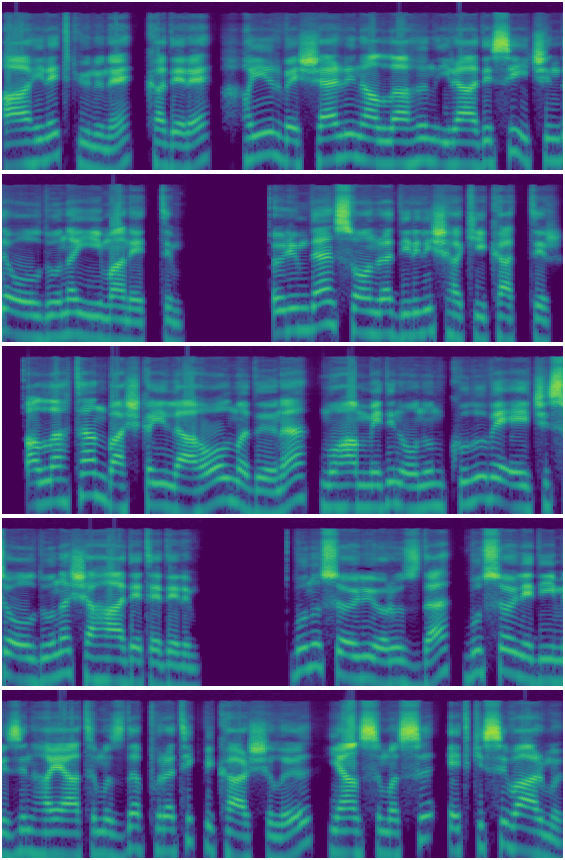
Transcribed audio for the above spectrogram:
ahiret gününe, kadere, hayır ve şerrin Allah'ın iradesi içinde olduğuna iman ettim. Ölümden sonra diriliş hakikattir. Allah'tan başka ilah olmadığına, Muhammed'in onun kulu ve elçisi olduğuna şehadet ederim. Bunu söylüyoruz da, bu söylediğimizin hayatımızda pratik bir karşılığı, yansıması, etkisi var mı?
